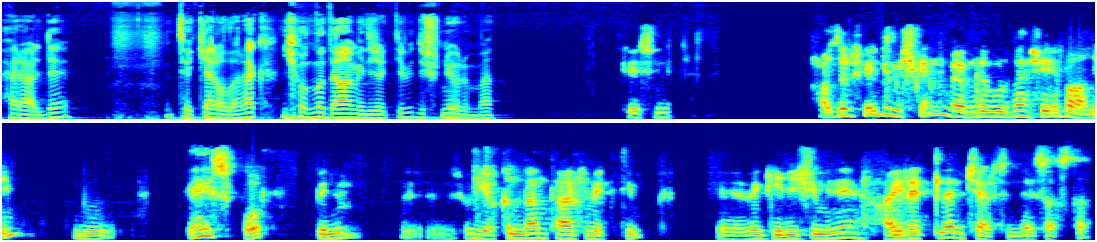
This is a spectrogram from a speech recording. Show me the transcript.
herhalde tekel olarak yoluna devam edecek gibi düşünüyorum ben. Kesinlikle. Hazır şey demişken ben de buradan şeye bağlayayım. Bu e-spor benim e, çok yakından takip ettiğim e, ve gelişimini hayretler içerisinde esas da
